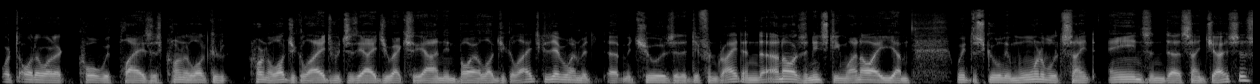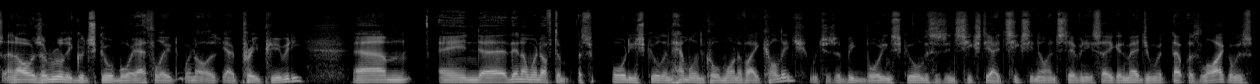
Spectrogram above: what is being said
what, what I want to call with players is chronological, chronological age, which is the age you actually are, and then biological age, because everyone uh, matures at a different rate. And, uh, and I was an interesting one. I um, went to school in Warrnambool at St Anne's and uh, St Joseph's, and I was a really good schoolboy athlete when I was you know, pre-puberty. Um, and uh, then I went off to a boarding school in Hamilton called Monivae College, which is a big boarding school. This is in 68, 69, 70. So you can imagine what that was like. It was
